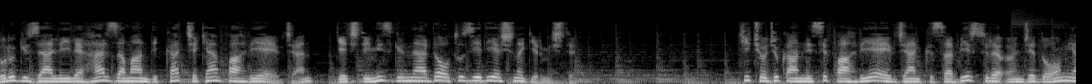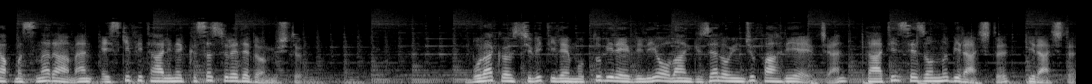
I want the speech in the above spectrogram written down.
Duru güzelliğiyle her zaman dikkat çeken Fahriye Evcen, geçtiğimiz günlerde 37 yaşına girmişti. Ki çocuk annesi Fahriye Evcen kısa bir süre önce doğum yapmasına rağmen eski fit haline kısa sürede dönmüştü. Burak Özçivit ile mutlu bir evliliği olan güzel oyuncu Fahriye Evcen, tatil sezonunu bir açtı, bir açtı.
